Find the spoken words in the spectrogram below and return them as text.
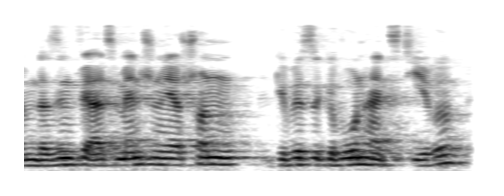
Ähm, da sind wir als Menschen ja schon gewisse Gewohnheitstiere.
